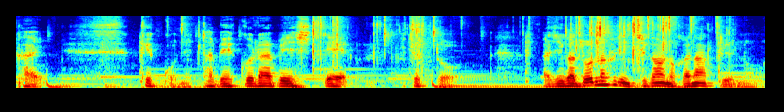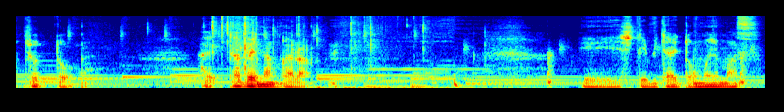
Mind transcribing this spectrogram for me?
はい、結構ね、食べ比べして、ちょっと味がどんな風に違うのかなっていうのをちょっと、はい、食べながら、えー、してみたいと思います。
